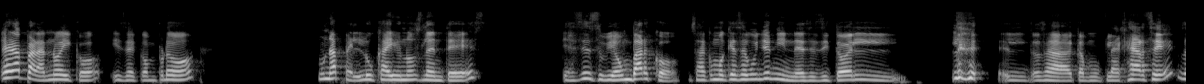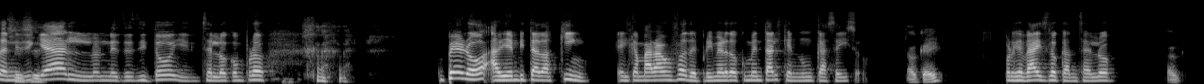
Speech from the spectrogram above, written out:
Era paranoico y se compró una peluca y unos lentes y se subió a un barco. O sea, como que según yo ni necesitó el, el, o sea, camuflajearse, o sea, ni siquiera lo necesitó y se lo compró. Pero había invitado a King, el camarógrafo del primer documental que nunca se hizo. Ok. Porque Vice lo canceló. Ok.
